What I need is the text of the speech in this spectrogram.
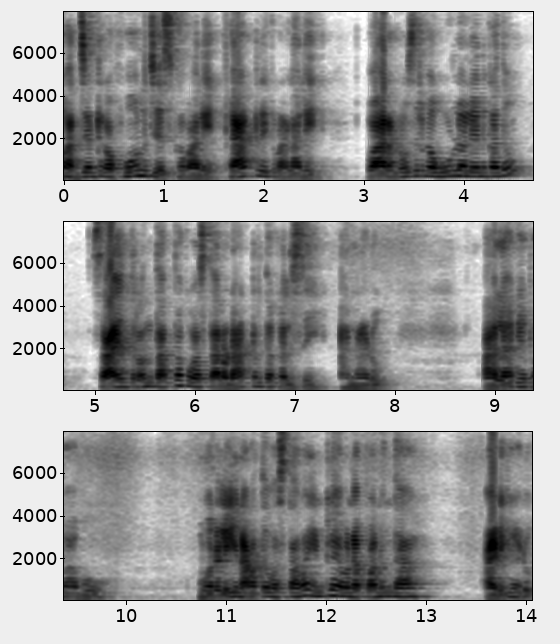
అర్జెంటుగా ఫోన్లు చేసుకోవాలి ఫ్యాక్టరీకి వెళ్ళాలి. వారం రోజులుగా ఊళ్ళో లేను కదూ? సాయంత్రం తప్పక వస్తాను డాక్టర్తో కలిసి అన్నాడు. అలాగే బాబు మురళి నాతో వస్తావా? ఇంట్లో ఏమైనా పనుందా? అడిగాడు.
